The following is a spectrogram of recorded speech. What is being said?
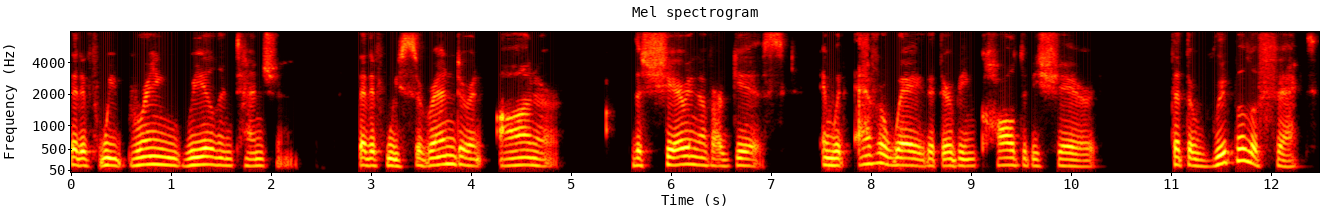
that if we bring real intention, that if we surrender and honor the sharing of our gifts in whatever way that they're being called to be shared, that the ripple effect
